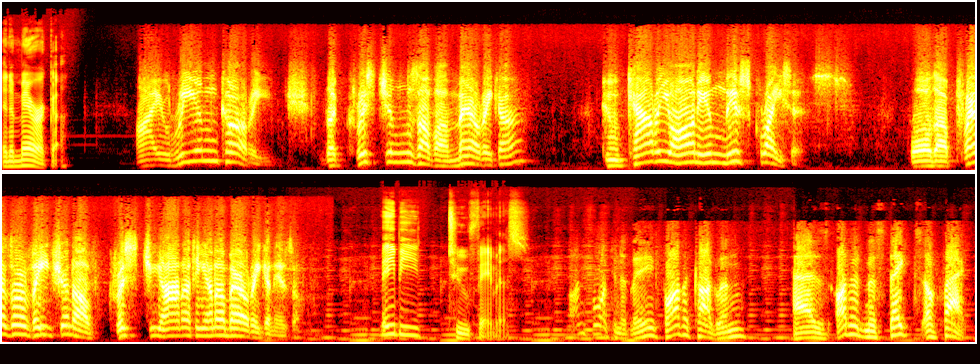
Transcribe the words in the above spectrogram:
in America. I re encourage the Christians of America to carry on in this crisis for the preservation of Christianity and Americanism. Maybe too famous. Unfortunately, Father Coughlin has uttered mistakes of fact,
